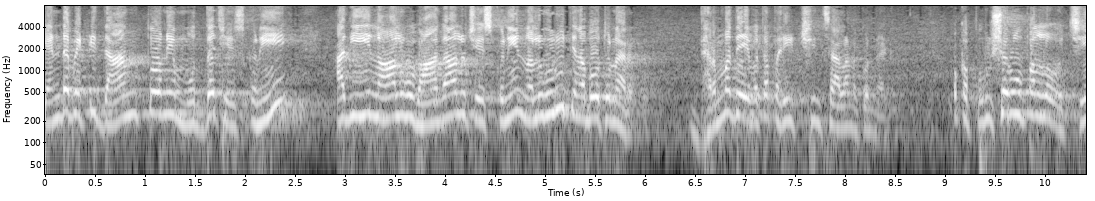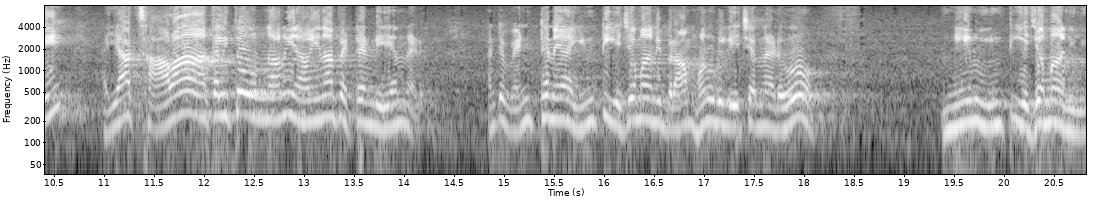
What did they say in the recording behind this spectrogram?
ఎండబెట్టి దాంతోనే ముద్ద చేసుకుని అది నాలుగు భాగాలు చేసుకుని నలుగురు తినబోతున్నారు. ధర్మదేవత పరీక్షించాలనుకున్నాడు. ఒక పురుష రూపంలో వచ్చి అయ్యా చాలా ఆకలితో ఉన్నాను ఏమైనా పెట్టండి అన్నాడు. అంటే వెంటనే ఆ ఇంటి యజమాని బ్రాహ్మణుడు లేచి అన్నాడు నేను ఇంటి యజమానిని.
